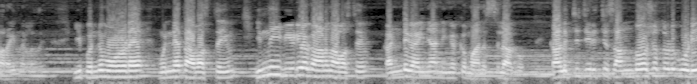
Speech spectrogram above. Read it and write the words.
പറയുന്നുള്ളത്. ഈ പൊന്നുമോളുടെ മുന്നത്തെ അവസ്ഥയും ഇന്ന് ഈ വീഡിയോ കാണുന്ന അവസ്ഥയും കണ്ടു കഴിഞ്ഞാൽ നിങ്ങൾക്ക് മനസ്സിലാകും. കളിച്ച് ചിരിച്ച് സന്തോഷത്തോടു കൂടി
